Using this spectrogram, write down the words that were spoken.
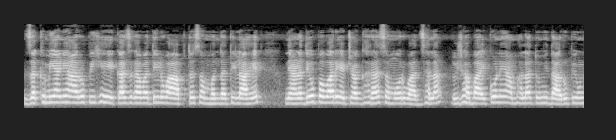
जखमी आणि आरोपी हे एकाच गावातील व आप्त संबंधातील आहेत. ज्ञानदेव पवार याच्या घरासमोर वाद झाला. तुझ्या बायकोने आम्हाला तुम्ही दारू पिऊन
